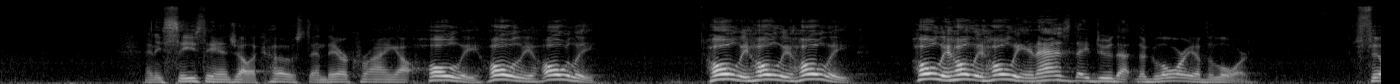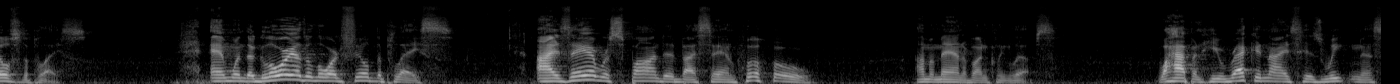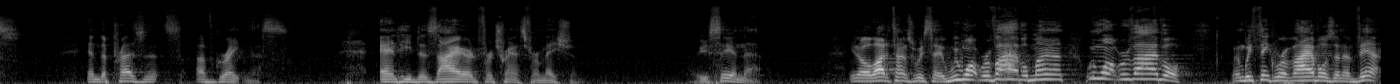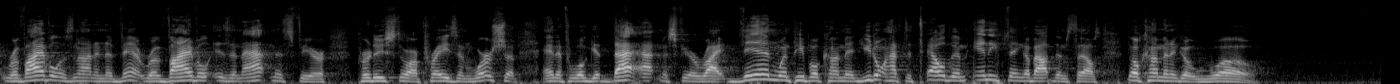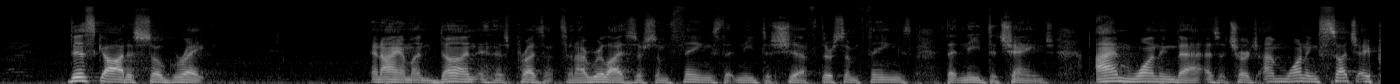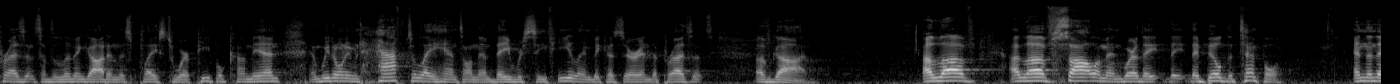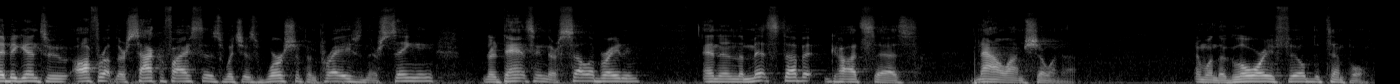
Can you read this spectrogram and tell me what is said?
And he sees the angelic host, and they're crying out, Holy, holy, holy, holy, holy, holy, holy, holy, holy. And as they do that, the glory of the Lord fills the place. And when the glory of the Lord filled the place, Isaiah responded by saying, Whoa, I'm a man of unclean lips. What happened? He recognized his weakness in the presence of greatness, and he desired for transformation. Are you seeing that? You know, a lot of times we say, We want revival, man. We want revival. And we think revival is an event. Revival is not an event. Revival is an atmosphere produced through our praise and worship. And if we'll get that atmosphere right, then when people come in, you don't have to tell them anything about themselves. They'll come in and go, Whoa, this God is so great. And I am undone in his presence. And I realize there's some things that need to shift. There's some things that need to change. I'm wanting that as a church. I'm wanting such a presence of the living God in this place to where people come in and we don't even have to lay hands on them. They receive healing because they're in the presence of God. I love, I love Solomon where they, they, they build the temple and then they begin to offer up their sacrifices, which is worship and praise, and they're singing, they're dancing, they're celebrating. And in the midst of it, God says, Now I'm showing up. And when the glory filled the temple,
